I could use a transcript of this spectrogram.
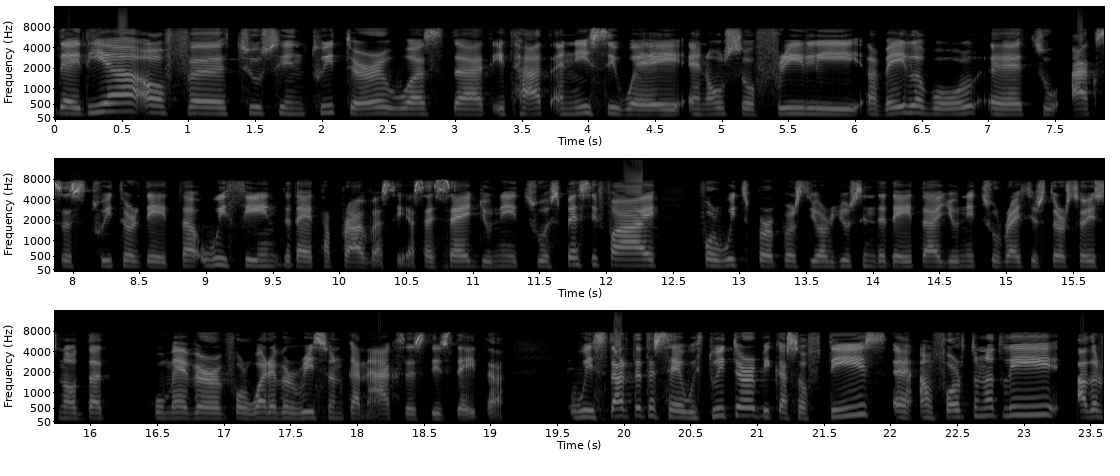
The idea of uh, choosing Twitter was that it had an easy way and also freely available uh, to access Twitter data within the data privacy. As I said, you need to specify for which purpose you're using the data. You need to register. So it's not that whomever, for whatever reason, can access this data we started to say with Twitter because of this. Uh, unfortunately, other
